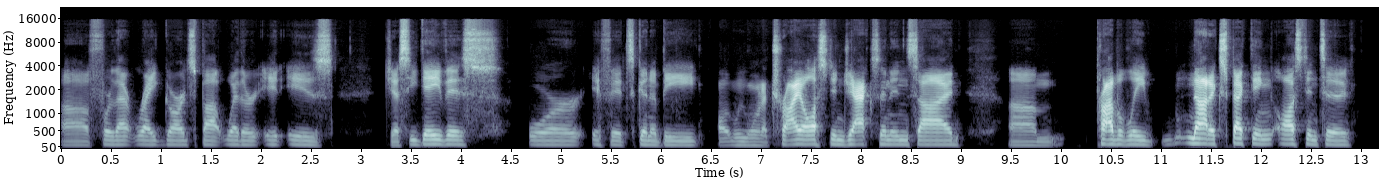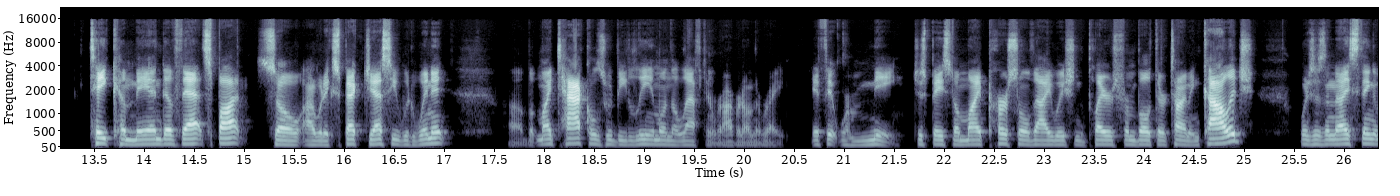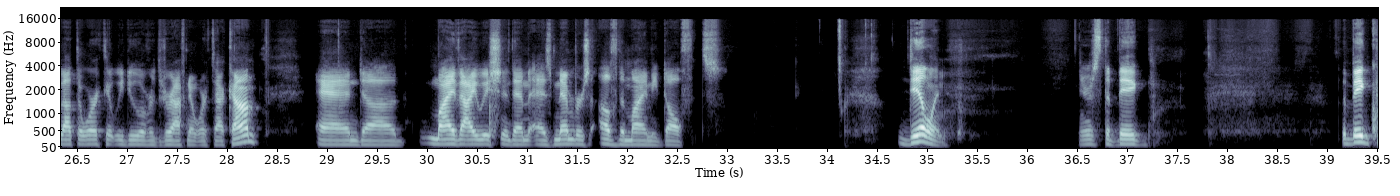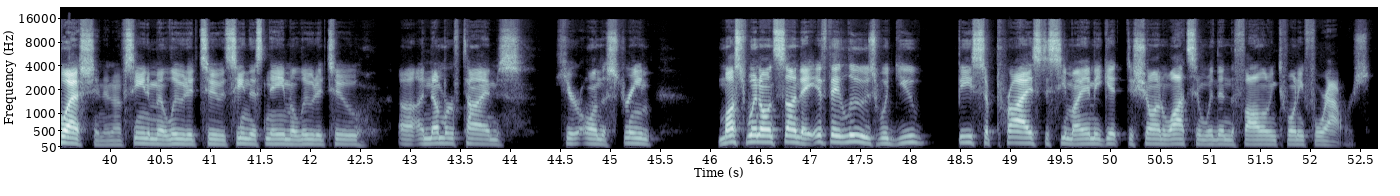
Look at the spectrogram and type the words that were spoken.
uh, for that right guard spot, whether it is Jesse Davis or if it's going to be, uh, we want to try Austin Jackson inside. Um, probably not expecting Austin to take command of that spot. So I would expect Jesse would win it. Uh, but my tackles would be Liam on the left and Robert on the right. If it were me, just based on my personal evaluation of players from both their time in college, which is a nice thing about the work that we do over the draftnetwork.com, and uh, my evaluation of them as members of the Miami Dolphins. Dylan, here's the big the big question, and I've seen him alluded to, seen this name alluded to uh, a number of times here on the stream. Must win on Sunday. If they lose, would you be surprised to see Miami get Deshaun Watson within the following 24 hours?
